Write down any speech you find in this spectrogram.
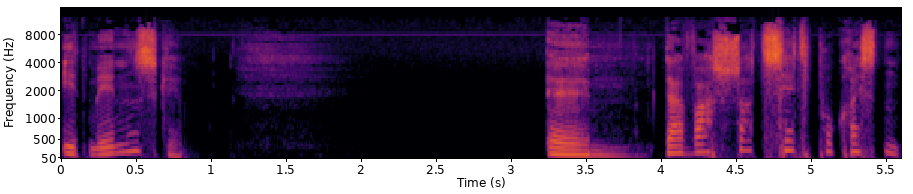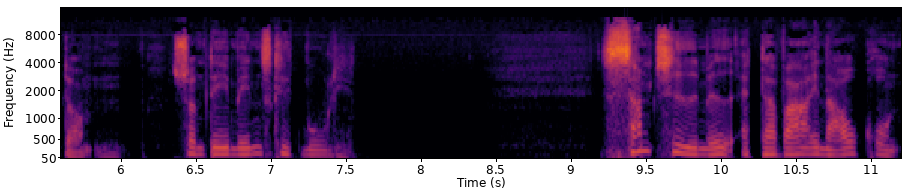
et menneske, øh, der var så tæt på kristendommen, som det er menneskeligt muligt. Samtidig med, at der var en afgrund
